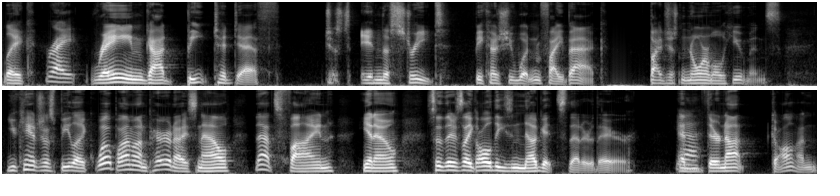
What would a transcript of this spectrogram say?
like Right. Rahne got beat to death just in the street because she wouldn't fight back by just normal humans you can't just be like well i'm on paradise now that's fine you know so there's like all these nuggets that are there Yeah. and they're not gone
